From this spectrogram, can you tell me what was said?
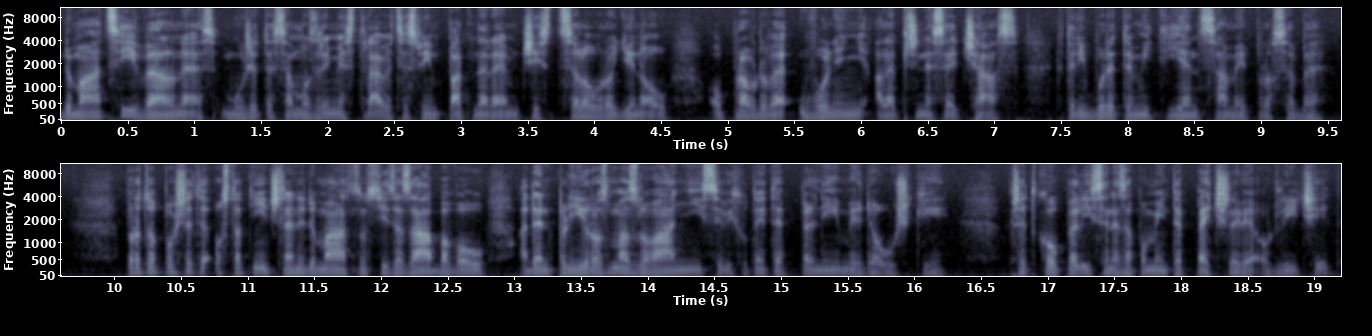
Domácí wellness můžete samozřejmě strávit se svým partnerem či s celou rodinou. Opravdové uvolnění ale přinese čas, který budete mít jen sami pro sebe. Proto pošlete ostatní členy domácnosti za zábavou a den plný rozmazlování si vychutnejte plnými doušky. Před koupelí se nezapomeňte pečlivě odlíčit,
